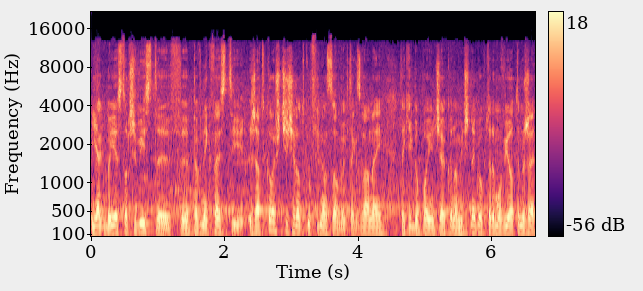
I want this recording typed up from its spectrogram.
jakby jest oczywisty w pewnej kwestii rzadkości środków finansowych, tak zwanej takiego pojęcia ekonomicznego, które mówi o tym, że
